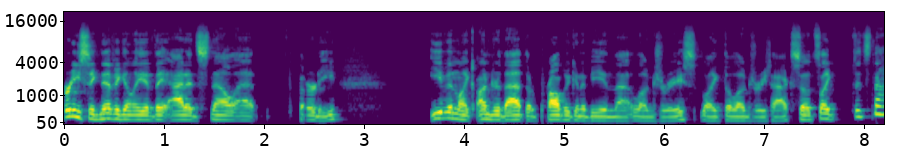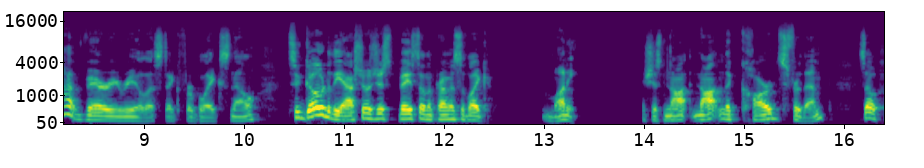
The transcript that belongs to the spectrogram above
pretty significantly if they added Snell at 30 even like under that, they're probably going to be in that luxury, like the luxury tax. So it's like it's not very realistic for Blake Snell to go to the Astros just based on the premise of like money. It's just not not in the cards for them. So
